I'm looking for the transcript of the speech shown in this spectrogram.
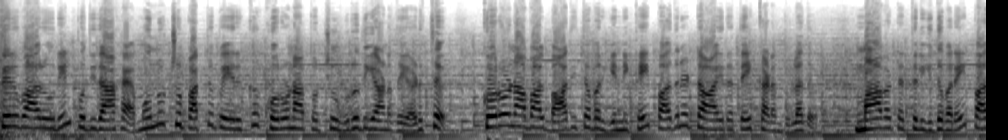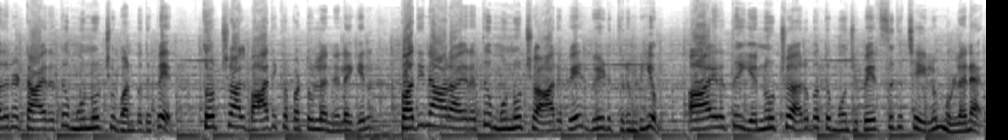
திருவாரூரில் புதிதாக முன்னூற்று பத்து பேருக்கு கொரோனா தொற்று உறுதியானதை அடுத்து கொரோனாவால் பாதித்தவர் எண்ணிக்கை பதினெட்டு ஆயிரத்தை கடந்துள்ளது. மாவட்டத்தில் இதுவரை பதினெட்டாயிரத்து முன்னூற்று ஒன்பது பேர் தொற்றால் பாதிக்கப்பட்டுள்ள நிலையில் பதினாறாயிரத்து முன்னூற்று ஆறு பேர் வீடு திரும்பியும் ஆயிரத்து எண்ணூற்று அறுபத்து மூன்று பேர் சிகிச்சையிலும் உள்ளனர்.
